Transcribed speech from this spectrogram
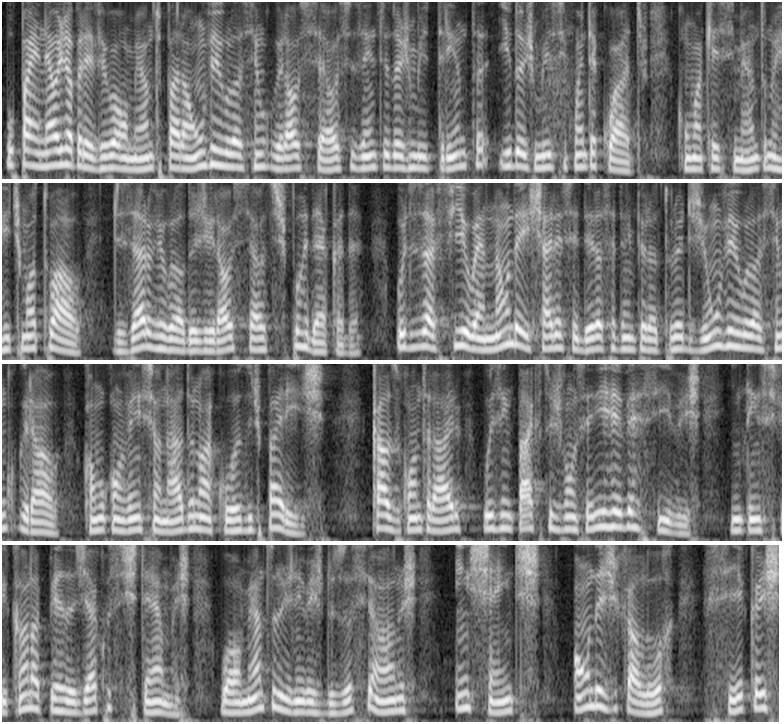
O painel já previu aumento para 1,5 graus Celsius entre 2030 e 2054, com um aquecimento no ritmo atual, de 0,2 graus Celsius por década. O desafio é não deixar exceder essa temperatura de 1,5 grau, como convencionado no Acordo de Paris. Caso contrário, os impactos vão ser irreversíveis, intensificando a perda de ecossistemas, o aumento dos níveis dos oceanos, enchentes, ondas de calor, secas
